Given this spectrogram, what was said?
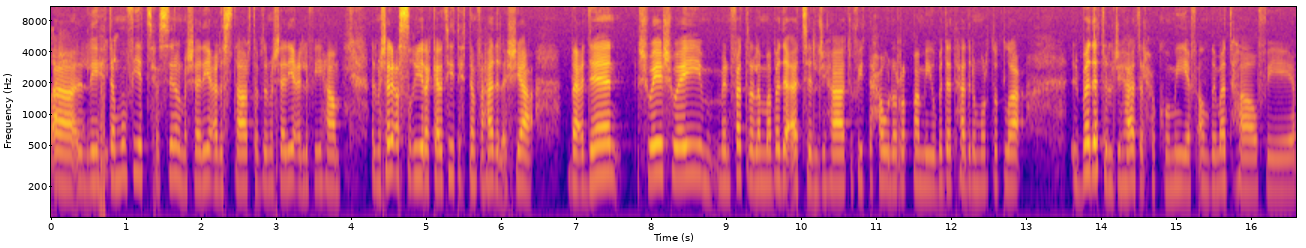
آه اللي يهتمون فيها تحسين المشاريع ال startups المشاريع اللي فيها المشاريع الصغيرة كانت هي تهتم في هذه الأشياء. بعدين شوي شوي من فترة لما بدأت الجهات وفي التحول الرقمي وبدأت هذه الأمور تطلع بدأت الجهات الحكومية في أنظمتها وفي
